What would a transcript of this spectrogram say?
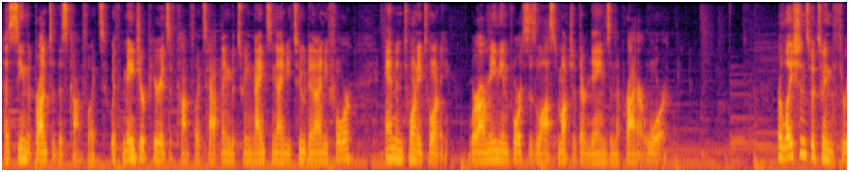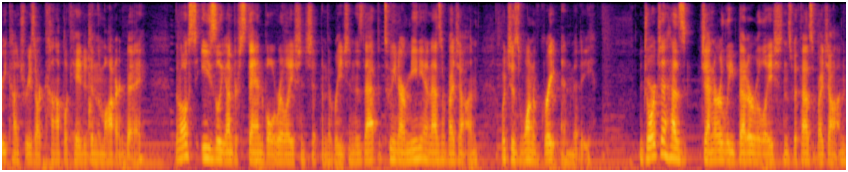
has seen the brunt of this conflict, with major periods of conflicts happening between 1992 to 94 and in 2020, where Armenian forces lost much of their gains in the prior war. Relations between the three countries are complicated in the modern day. The most easily understandable relationship in the region is that between Armenia and Azerbaijan, which is one of great enmity. Georgia has generally better relations with Azerbaijan,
